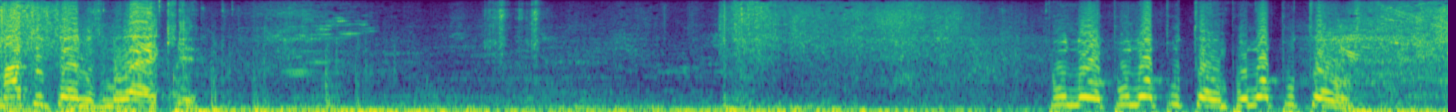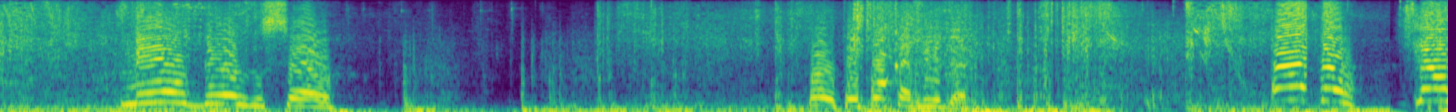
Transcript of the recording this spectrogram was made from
Mata o Thanos, moleque. Pulou, pulou putão, pulou putão. Meu Deus do céu. Mano, tem pouca vida. Ah, não! Não,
